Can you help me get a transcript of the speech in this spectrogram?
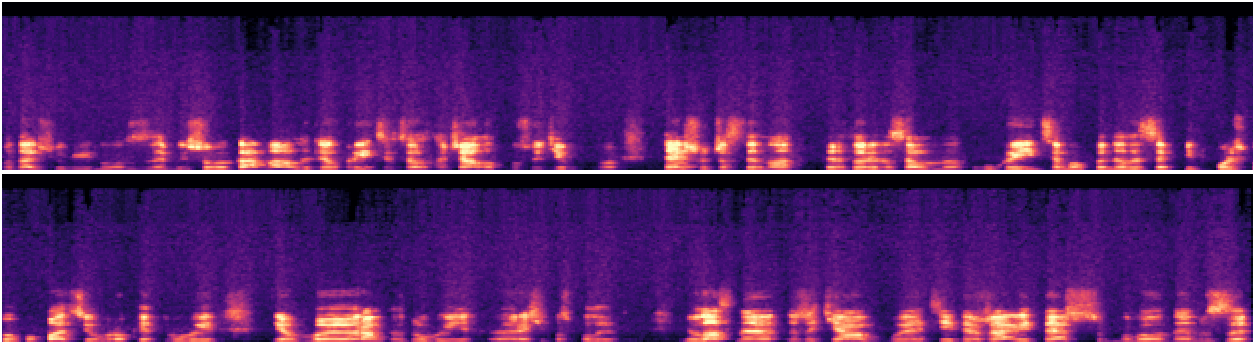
подальшу війну з більшовиками. Але для українців це означало по суті те, що частина території населених українцями опинилися під польською окупацією в роки другої в рамках другої е, речі Посполитої. І власне життя в цій державі теж було одним з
